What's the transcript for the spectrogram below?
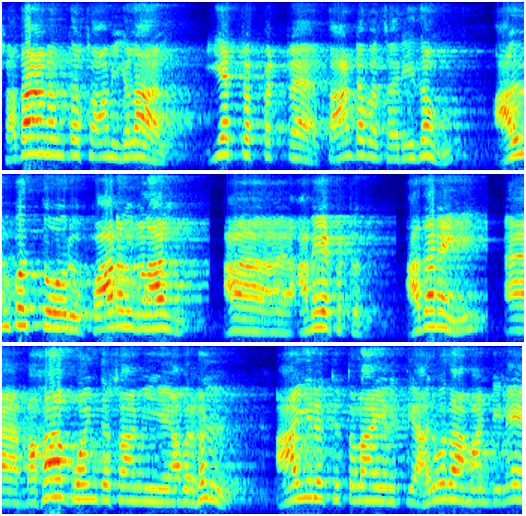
சதானந்த சுவாமிகளால் இயற்றப்பெற்ற தாண்டவ சரிதம் ஐம்பத்தோரு பாடல்களால் அமையப்பட்டது அதனை மகா கோவிந்தசாமி அவர்கள் ஆயிரத்தி தொள்ளாயிரத்தி அறுபதாம் ஆண்டிலே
